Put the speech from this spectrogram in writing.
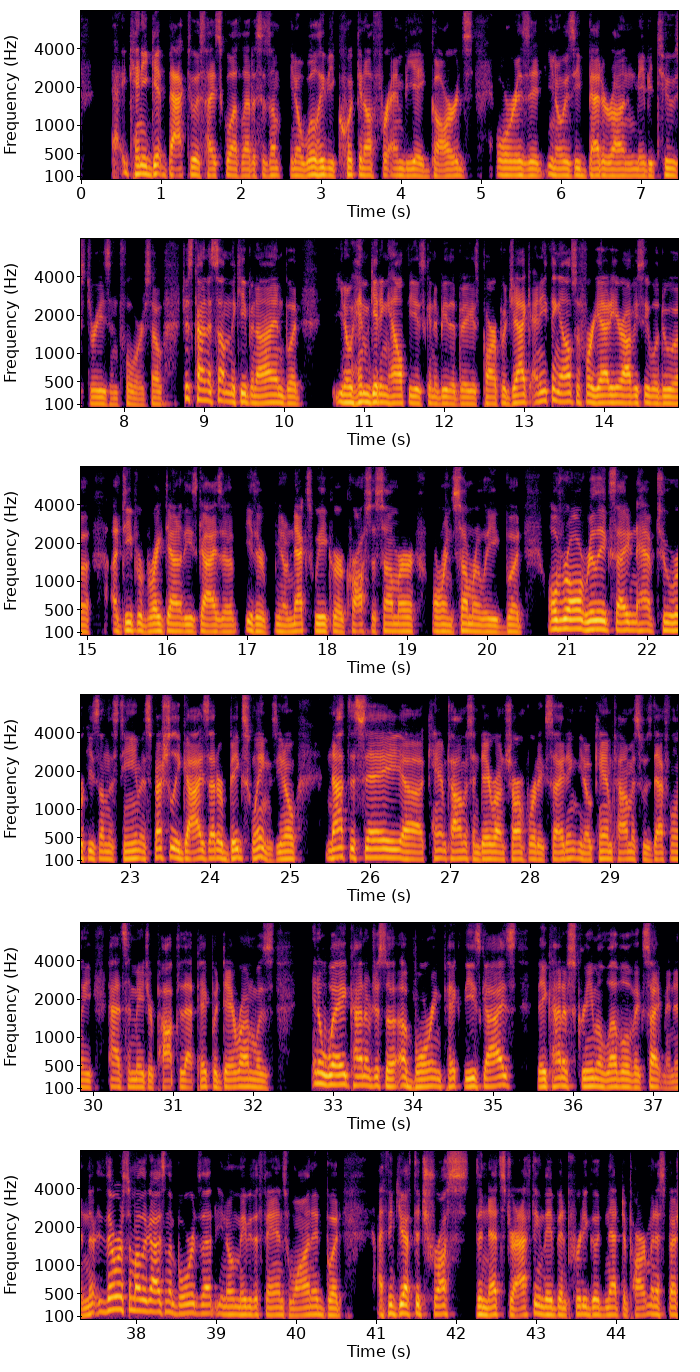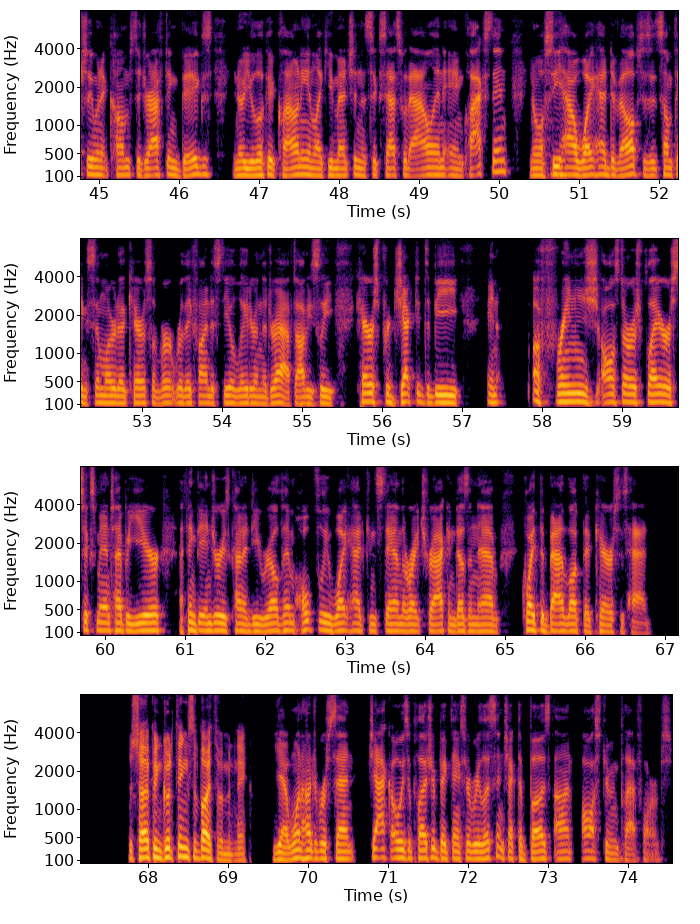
can he get back to his high school athleticism? You know, will he be quick enough for NBA guards, or is it, you know, is he better on maybe twos, threes, and fours? So just kind of something to keep an eye on. But you know, him getting healthy is going to be the biggest part. But Jac, anything else before we get out of here? Obviously, we'll do a, a deeper breakdown of these guys, uh, either you know next week or across the summer or in summer league. But overall, really exciting to have two rookies on this team, especially guys that are big swings. You know, not to say uh, Cam Thomas and Day'Ron Sharpe weren't exciting. You know, Cam Thomas was definitely had some major pop to that pick, but Day'Ron was in a way kind of just a, a, boring pick. These guys, they kind of scream a level of excitement. And there, there were some other guys on the boards that, you know, maybe the fans wanted, but I think you have to trust the Nets drafting. They've been pretty good in that department, especially when it comes to drafting bigs. You know, you look at Clowney and like you mentioned, the success with Allen and Claxton. You know, we'll see mm-hmm. how Whitehead develops. Is it something similar to Caris LeVert where they find a steal later in the draft? Obviously, Caris projected to be an a fringe all stars player or six man type of year. I think the injuries kind of derailed him. Hopefully, Whitehead can stay on the right track and doesn't have quite the bad luck that Caris has had. Just hoping good things for both of them, Nick. Yeah, 100%. Jac, always a pleasure. Big thanks for everybody listening. Check the buzz on all streaming platforms.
